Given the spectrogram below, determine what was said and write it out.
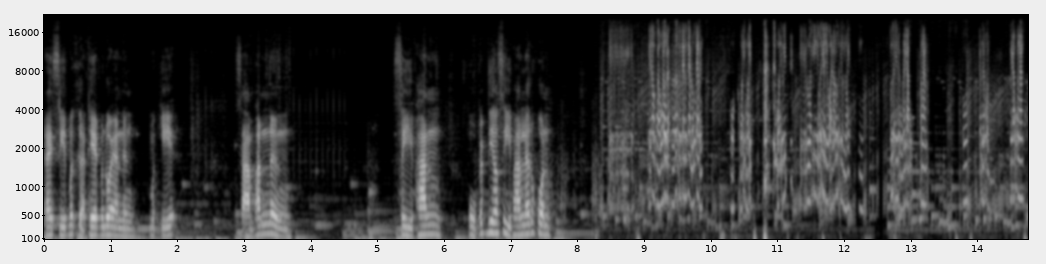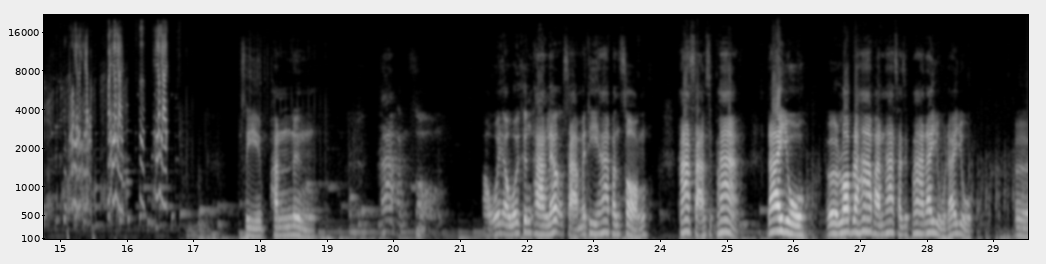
ได้ซีดมะเขือเทศมาด้วยอันหนึง เมื่อกี้สามพันหนึ่งสี่พันโอ้แป๊บเดียวสี่พันแล้วทุกคน สี่พันหนึ่งห้าพันสอง เอาไว้เอาไว้ครึ่งทางแล้วสามนาทีห้าพันสองห้าสามสิบห้าได้อยู่เออรอบละห้าพันห้าสามสิบห้าได้อยู่ได้อยู่ เออ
